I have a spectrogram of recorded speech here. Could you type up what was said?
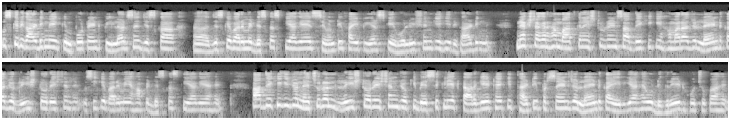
उसके रिगार्डिंग में एक इम्पोर्टेंट पिलर्स हैं जिसका जिसके बारे में डिस्कस किया गया है। सेवेंटी फाइव ईयर्स के इवोल्यूशन के ही रिगार्डिंग में। नेक्स्ट अगर हम बात करें स्टूडेंट्स आप देखिए कि हमारा जो लैंड का जो रिस्टोरेशन है, उसी के बारे में यहाँ पे डिस्कस किया गया है। आप देखिए कि जो नेचुरल रिस्टोरेशन जो कि बेसिकली एक टारगेट है कि थर्टी परसेंट जो लैंड का एरिया है, वो डिग्रेड हो चुका है।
